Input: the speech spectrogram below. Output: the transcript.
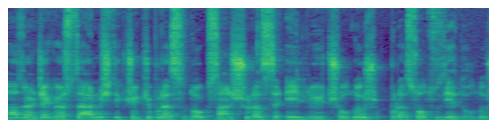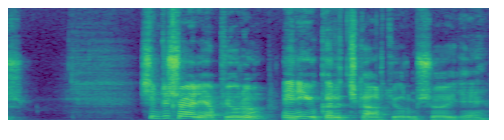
Az önce göstermiştik. Çünkü burası 90, şurası 53 olur. Burası 37 olur. Şimdi şöyle yapıyorum. Eni yukarı çıkartıyorum şöyle.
